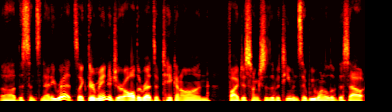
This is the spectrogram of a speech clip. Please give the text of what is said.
uh, the Cincinnati Reds. Like their manager, all the Reds have taken on five dysfunctions of a team and said, we want to live this out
